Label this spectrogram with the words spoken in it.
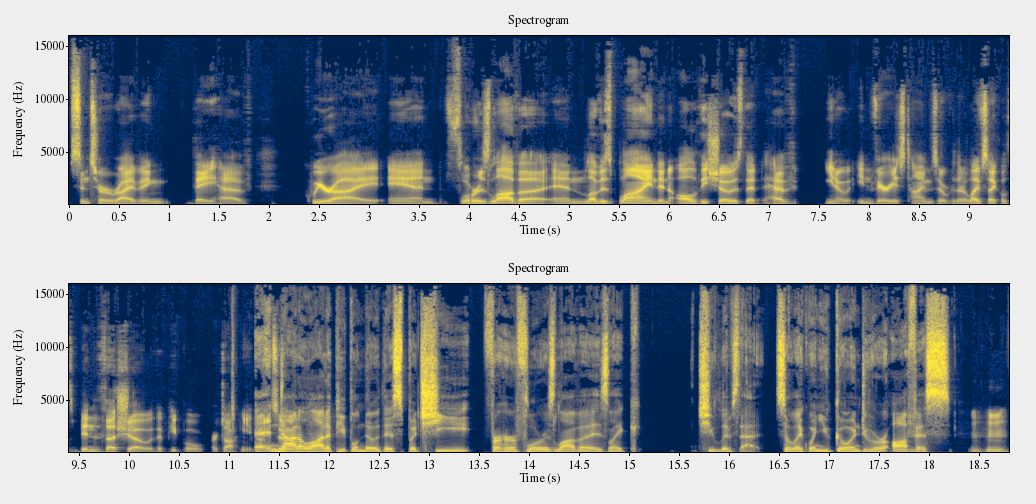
since her arriving, they have Queer Eye and Floor is Lava and Love is Blind and all of these shows that have, you know, in various times over their life cycles been the show that people are talking about. And So- not a lot of people know this, but she, for her, floor is lava is like she lives that. So like when you go into her office, Mhm.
